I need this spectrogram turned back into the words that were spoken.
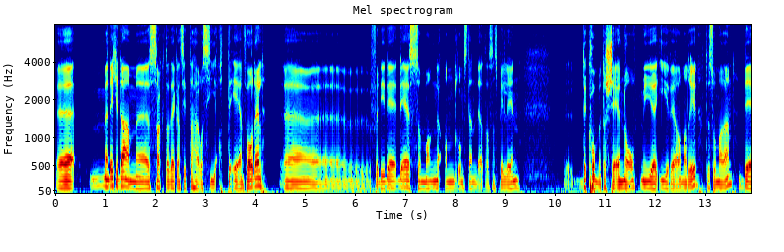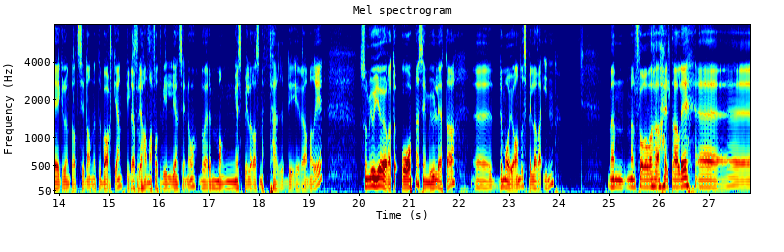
Uh, men det er ikke dermed sagt at jeg kan sitte her og si at det er en fordel. Fordi det, det er så mange andre omstendigheter som spiller inn. Det kommer til å skje enormt mye i Real Madrid til sommeren. Det er grunnen til at Zidane er tilbake igjen. Det er fordi han har fått viljen sin nå. Nå er det mange spillere som er ferdig i Real Madrid. Som jo gjør at det åpner seg muligheter. Eh, Det må jo andre spillere inn. Men, men for å være helt ærlig eh,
